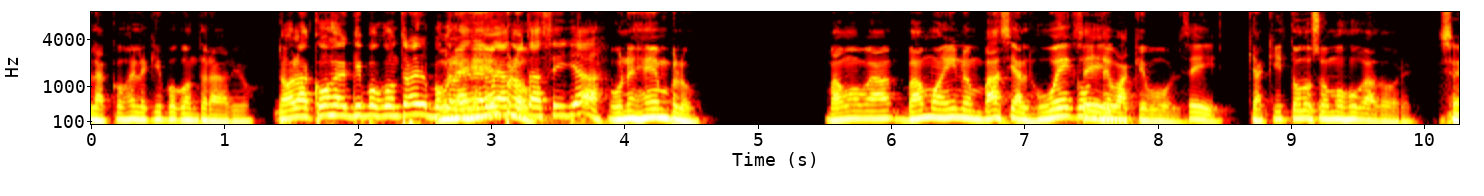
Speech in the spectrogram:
la coge el equipo contrario. No la coge el equipo contrario porque Un la NBA ejemplo. no está así ya. Un ejemplo. Vamos a, vamos a irnos en base al juego Sí. de basquetbol. Sí. Que aquí todos somos jugadores. Sí.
